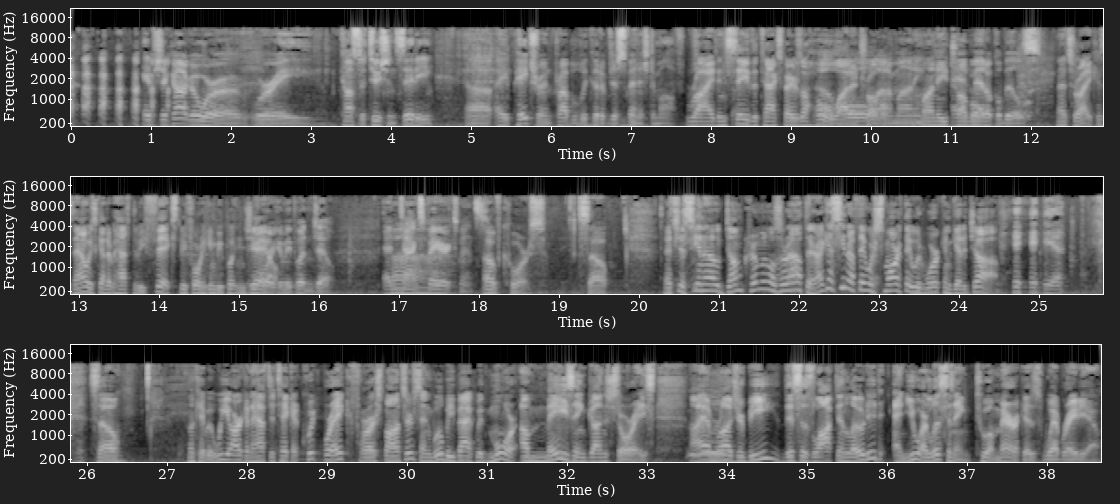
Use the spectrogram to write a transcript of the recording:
if Chicago were a, were a Constitution city, uh, a patron probably could have just finished him off. Right, and save the taxpayers a whole lot of trouble. A whole lot of money, money, and trouble, medical bills. That's right, because now he's going to have to be fixed before he can be put in jail. he can be put in jail at Ah. taxpayer expense. Of course. So it's just you know, dumb criminals are out there. I guess you know if they were smart, they would work and get a job. yeah. So. Okay, but we are going to have to take a quick break for our sponsors, and we'll be back with more amazing gun stories. I am Roger B. This is Locked and Loaded, and you are listening to America's Web Radio.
